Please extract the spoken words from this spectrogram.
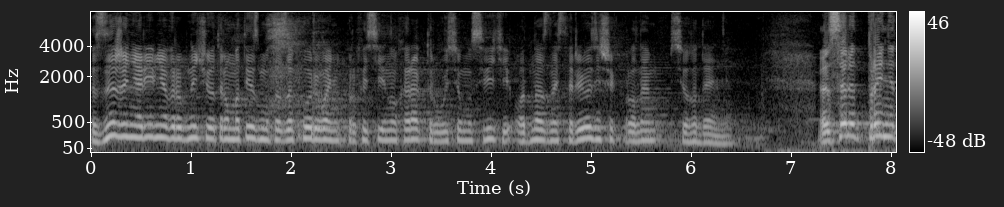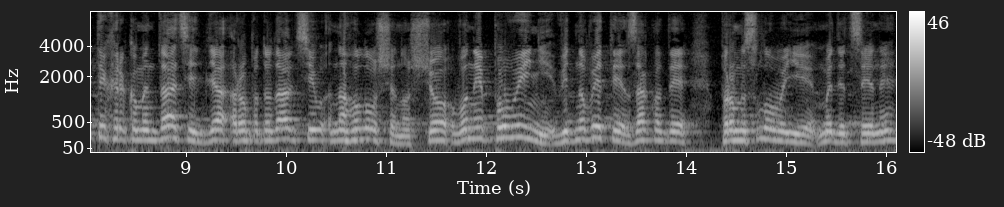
Зниження рівня виробничого травматизму та захворювань професійного характеру в усьому світі одна з найсерйозніших проблем сьогодення. Серед прийнятих рекомендацій для роботодавців наголошено, що вони повинні відновити заклади промислової медицини,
